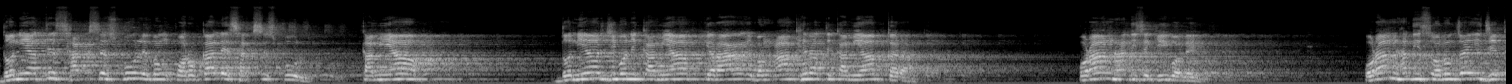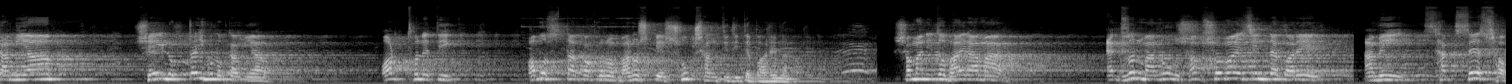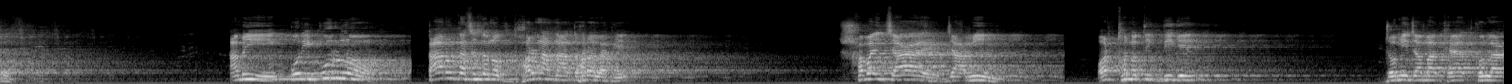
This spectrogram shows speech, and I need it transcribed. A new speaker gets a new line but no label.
দুনিয়াতে সাকসেসফুল এবং পরকালে সাকসেসফুল কামিয়াব। দুনিয়ার জীবনে কামিয়াব করা এবং আখেরাতে কামিয়াব করা। কোরআন হাদিসে কি বলে? কোরআন হাদিস অনুযায়ী যে কামিয়াব, সেই লোকটাই হলো কামিয়াব। অর্থনৈতিক অবস্থা কখনো মানুষকে সুখ শান্তি দিতে পারে না। সম্মানিত ভাইরা আমার, একজন মানুষ সব সময় চিন্তা করে আমি সাকসেস হব। আমি পরিপূর্ণ কারও কাছে যেন ধর্ণা না ধরা লাগে। সবাই চায় যে আমি অর্থনৈতিক দিকে জমি জামা খ্যাত খোলা।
